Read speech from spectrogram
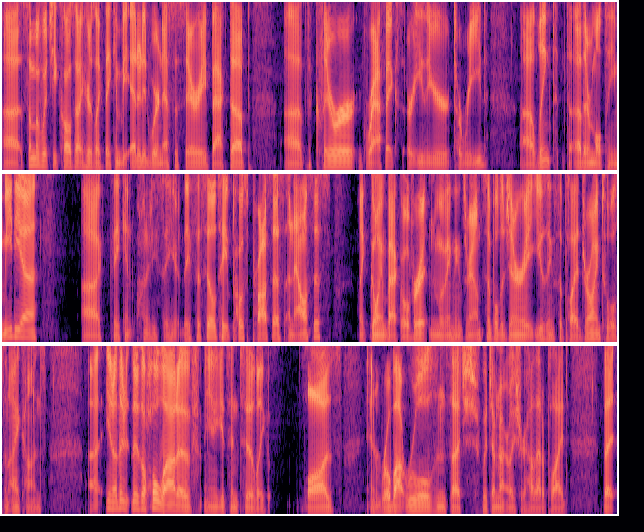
Uh, some of which he calls out here is like they can be edited where necessary, backed up. Uh, the clearer graphics are easier to read, uh, linked to other multimedia. Uh, they can, what did he say here? They facilitate post process analysis, like going back over it and moving things around. Simple to generate using supplied drawing tools and icons. Uh, you know, there's there's a whole lot of you know, he gets into like laws and robot rules and such, which I'm not really sure how that applied, but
